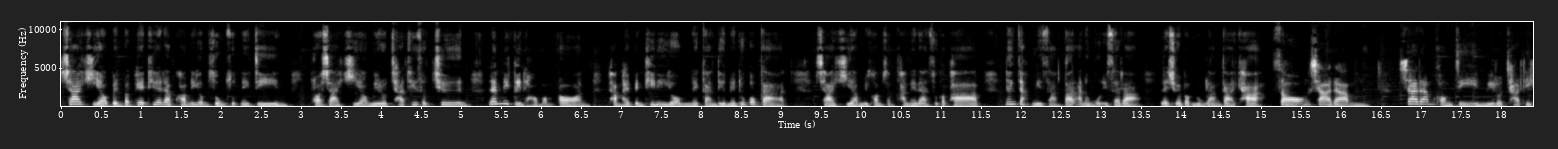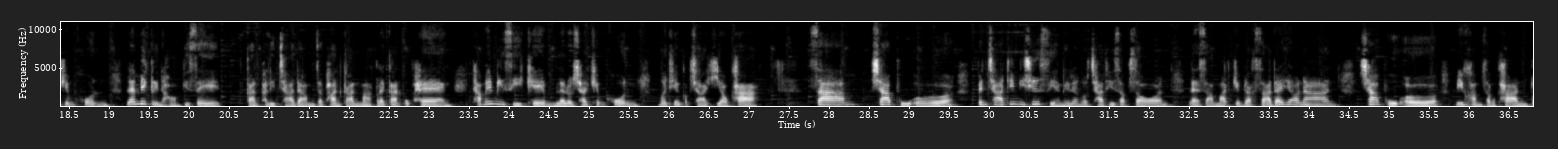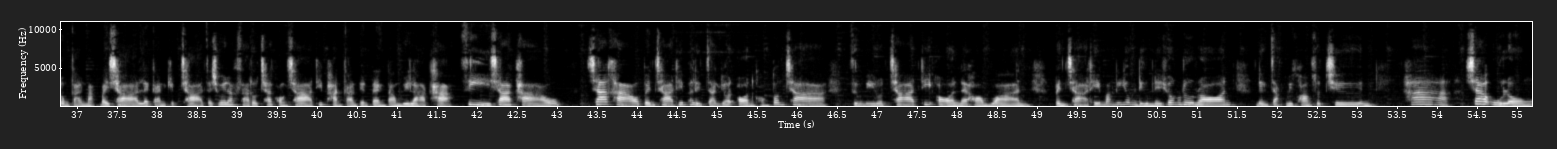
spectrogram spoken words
ชาเขียวเป็นประเภทที่ได้รับความนิยมสูงสุดในจีน เพราะชาเขียวมีรสชาติที่สดชื่น และมีกลิ่นหอมอ่อนๆทำให้เป็นที่นิยมในการดื่มในทุกโอกาส ชาเขียวมีความสำคัญในด้านสุขภาพ เนื่องจากมีสารต้านอนุมูลอิสระ และช่วยบำรุงร่างกายค่ะ 2. ชาดำชาดำของจีนมีรสชาติที่เข้มข้น และมีกลิ่นหอมพิเศษ การผลิตชาดำจะผ่านการหมักและการอบแห้งทำให้มีสีเข้มและรสชาติเข้มข้นเมื่อเทียบกับชาเขียวค่ะ 3. ชาผูเอ๋อเป็นชาที่มีชื่อเสียงในเรื่องรสชาติที่ซับซ้อน และสามารถเก็บรักษาได้ยาวนาน ชาผูเอ๋อมีความสำคัญตรงการหมักใบชา และการเก็บชาจะช่วยรักษารสชาติของชาที่ผ่านการเปลี่ยนแปลงตามเวลาค่ะ 4. ชาขาว ชาขาวเป็นชาที่ผลิตจากยอดอ่อนของต้นชา ซึ่งมีรสชาติที่อ่อนและหอมหวาน เป็นชาที่มักนิยมดื่มในช่วงฤดูร้อน เนื่องจากมีความสดชื่น 5. ชาอูหลง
